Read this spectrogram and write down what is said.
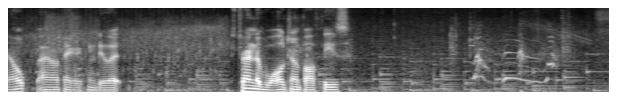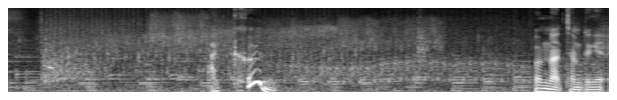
Nope, I don't think I can do it. Just trying to wall jump off these. I could. I'm not tempting it.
